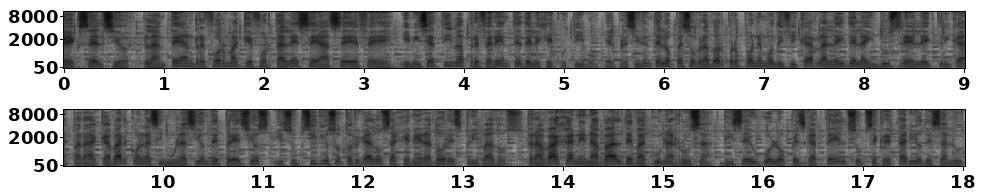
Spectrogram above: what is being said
Excelsior. Plantean reforma que fortalece a CFE, iniciativa preferente del Ejecutivo. El presidente López Obrador propone modificar la ley de la industria eléctrica para acabar con la simulación de precios y subsidios otorgados a generadores privados. Trabajan en aval de vacuna rusa, dice Hugo López Gatel, subsecretario de Salud.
